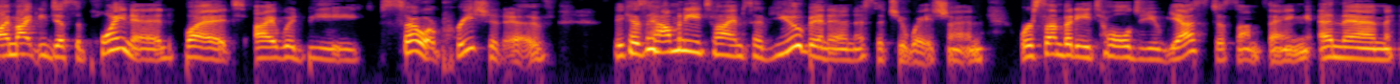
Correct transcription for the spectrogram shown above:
I might be disappointed, but I would be so appreciative because how many times have you been in a situation where somebody told you yes to something and then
